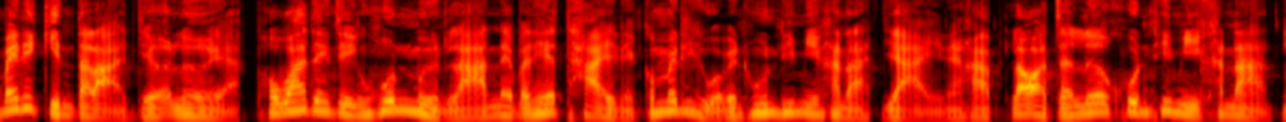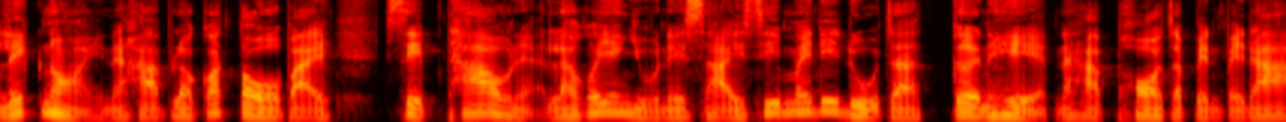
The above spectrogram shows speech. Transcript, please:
ไม่ได้กินตลาดเยอะเลยอะ่ะเพราะว่าจริงๆ หุ้นหมื่นล้านในประเทศไทยเนี่ยก็ไม่ได้ถือว่าเป็นหุ้นที่มีขนาดใหญ่นะครับเราอาจจะเลือกหุ้นที่มีขนาดเล็กหน่อยนะครับแล้วก็โตไป 10 เท่าเนี่ยเราก็ยังอยู่ในไซส์ที่ไม่ได้ดูจะเกินเหตุนะครับพอจะเป็นไปได้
